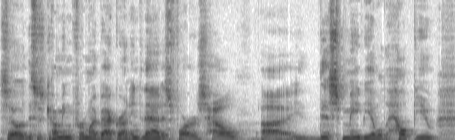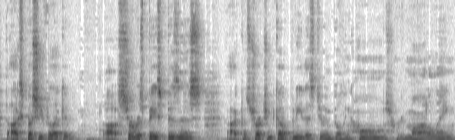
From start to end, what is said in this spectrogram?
so this is coming from my background into that as far as how uh, this may be able to help you, uh, especially for like a service-based business, construction company that's doing building homes, remodeling,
